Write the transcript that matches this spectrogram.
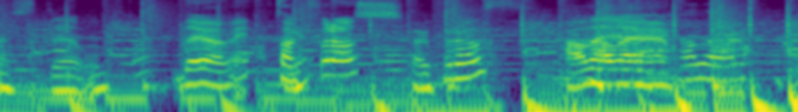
neste onsdag. Det gjør vi. Takk for oss. Takk for oss. Ha det. Ha det.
